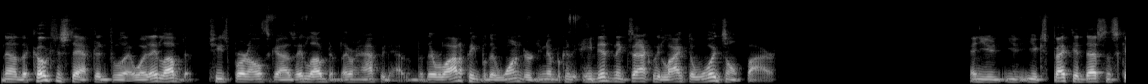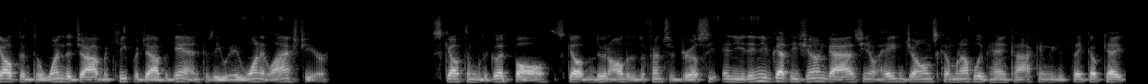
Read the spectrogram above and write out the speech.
Now, the coaching staff didn't feel that way. They loved him. Cheeseburger and all those guys, they loved him. They were happy to have him. But there were a lot of people that wondered, you know, because he didn't exactly light the woods on fire. And you, you, you expected Dustin Skelton to win the job and keep a job again because he, he won it last year. Skelton with a good ball, Skelton doing all the defensive drills. And you, then you've got these young guys, you know, Hayden Jones coming up, Luke Hancock, and you think, okay,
